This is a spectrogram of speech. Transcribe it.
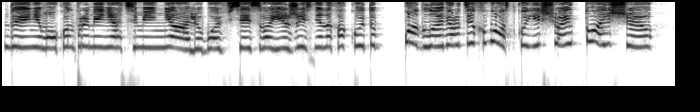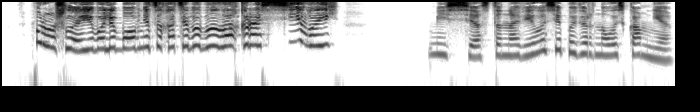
Да и не мог он променять меня, любовь всей своей жизни, на какую-то подлую вертихвостку, еще и тощую. Прошлая его любовница хотя бы была красивой. Мисси остановилась и повернулась ко мне.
